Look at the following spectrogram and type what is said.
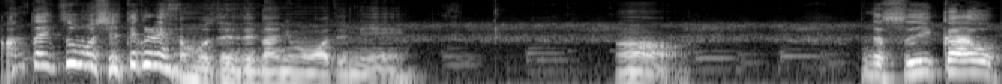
あんたいつも教えてくれへんもん、全然何もわてに。うん。じゃスイカを、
